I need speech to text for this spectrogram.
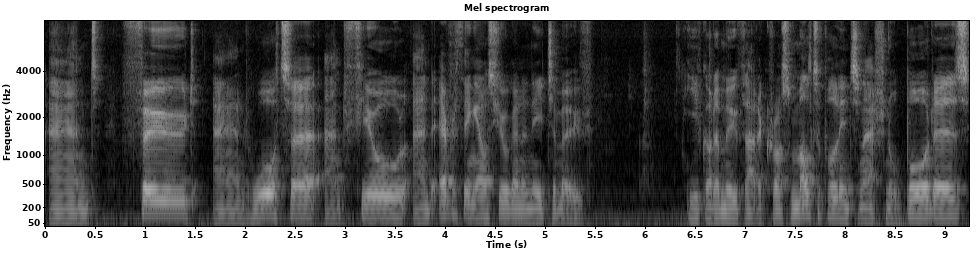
and food and water and fuel and everything else you're going to need to move. You've got to move that across multiple international borders,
